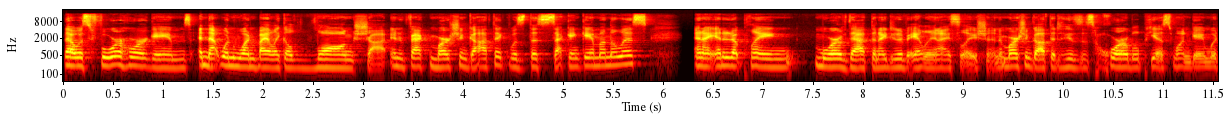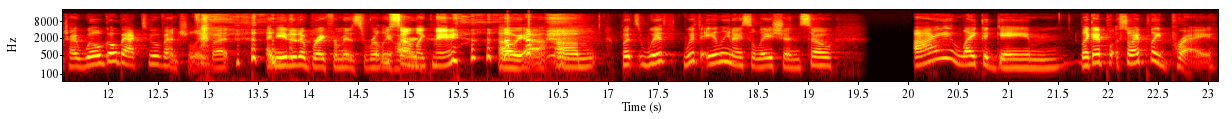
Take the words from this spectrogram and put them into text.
that was four horror games and that one won by like a long shot. And in fact, Martian Gothic was the second game on the list. And I ended up playing more of that than I did of Alien Isolation. And Martian Gothic is this horrible PS1 game, which I will go back to eventually, but I needed a break from it. It's really You hard. sound like me. oh yeah. Um, but with with Alien Isolation, so I like a game like I so I played Prey,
